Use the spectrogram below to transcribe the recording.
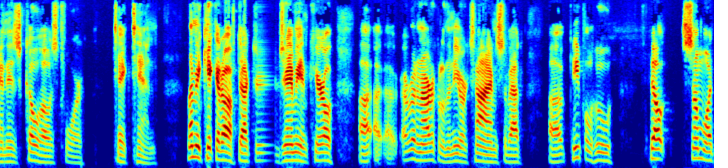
and is co host for Take 10. Let me kick it off, Dr. Jamie and Carol. Uh, I, I, read an article in the New York Times about uh, people who felt somewhat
